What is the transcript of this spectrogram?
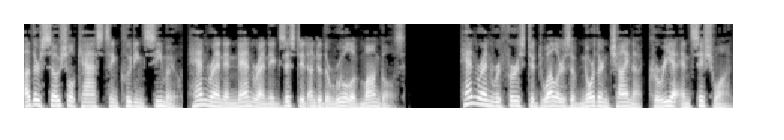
Other social castes including Semu, Hanren and Nanren existed under the rule of Mongols. Hanren refers to dwellers of northern China, Korea and Sichuan.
